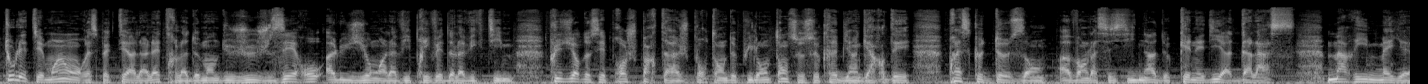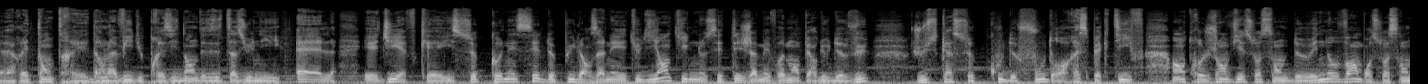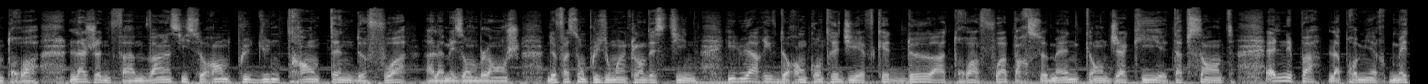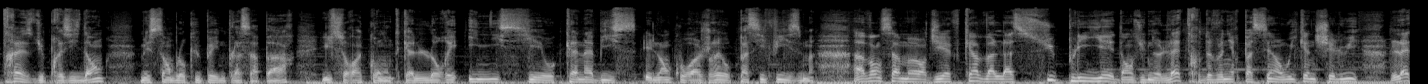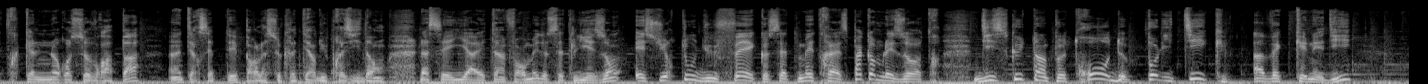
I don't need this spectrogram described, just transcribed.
Tous les témoins ont respecté à la lettre la demande du juge, zéro allusion à la vie privée de la victime. Plusieurs de ses proches partagent pourtant depuis longtemps ce secret bien gardé. Presque deux ans avant l'assassinat de Kennedy à Dallas, Marie Meyer est entrée dans la vie du président des États-Unis. Elle et JFK se connaissaient depuis leurs années étudiantes, ils ne s'étaient jamais vraiment perdus de vue jusqu'à ce coup de foudre respectif entre janvier 62 et novembre 63. La jeune femme ainsi se rendre plus d'une trentaine de fois à la Maison Blanche, de façon plus ou moins clandestine. Il lui arrive de rencontrer JFK deux à trois fois par semaine quand Jackie est absente. Elle n'est pas la première maîtresse du président, mais semble occuper une place à part. Il se raconte qu'elle l'aurait initié au cannabis et l'encouragerait au pacifisme. Avant sa mort, JFK va la supplier dans une lettre de venir passer un week-end chez lui, lettre qu'elle ne recevra pas interceptée par la secrétaire du président. La CIA est informée de cette liaison et surtout du fait que cette maîtresse, pas comme les autres, discute un peu trop de politique avec Kennedy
